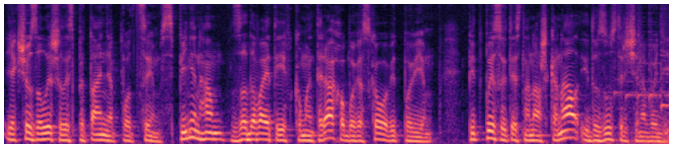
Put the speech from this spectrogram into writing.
Якщо залишились питання по цим спінінгам, задавайте їх в коментарях, обов'язково відповім. Підписуйтесь на наш канал і до зустрічі на воді.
